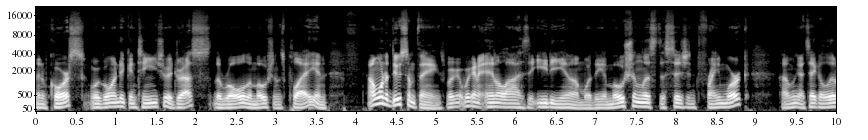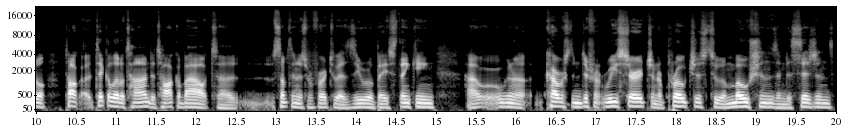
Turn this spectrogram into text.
And of course, we're going to continue to address the role emotions play. And I want to do some things. We're, we're going to analyze the EDM or the emotionless decision framework. Uh, we're going to take a little talk, uh, take a little time to talk about uh, something that's referred to as zero-based thinking. Uh, we're going to cover some different research and approaches to emotions and decisions,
